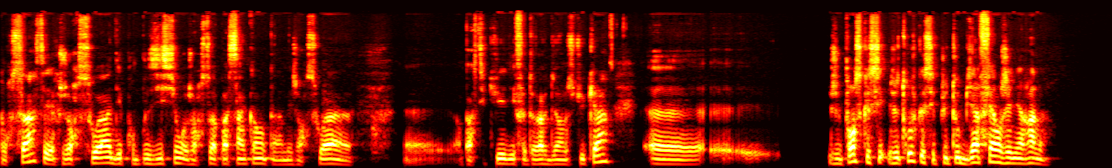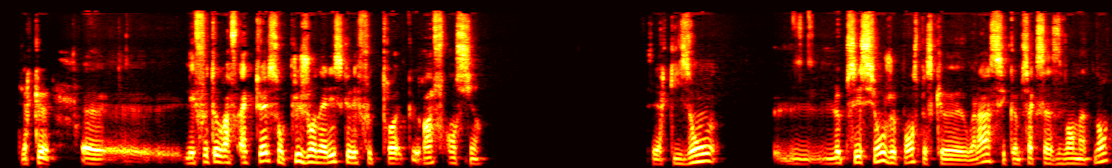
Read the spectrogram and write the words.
pour ça. C'est-à-dire que je reçois des propositions, je reçois pas 50, hein, mais je reçois euh, en particulier des photographes de Hans. Euh, je pense que je trouve que c'est plutôt bien fait en général. C'est-à-dire que euh, les photographes actuels sont plus journalistes que les photographes anciens. C'est-à-dire qu'ils ont l'obsession, je pense, parce que voilà, c'est comme ça que ça se vend maintenant,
